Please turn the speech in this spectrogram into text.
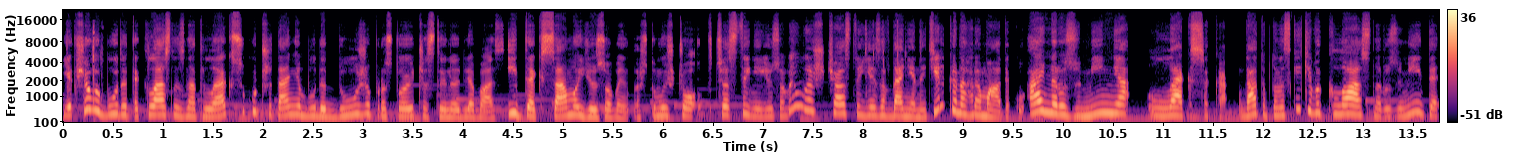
Якщо ви будете класно знати лексику, читання буде дуже простою частиною для вас. І так само English, тому що в частині English часто є завдання не тільки на граматику, а й на розуміння лексика. Да? Тобто наскільки ви класно розумієте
